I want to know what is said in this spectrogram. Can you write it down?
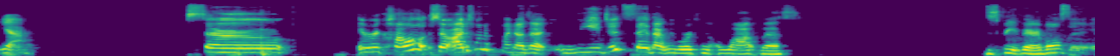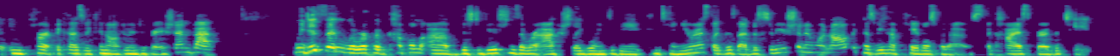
yeah. So Recall, so I just want to point out that we did say that we were working a lot with discrete variables in part because we cannot do integration, but we did say we would work with a couple of distributions that were actually going to be continuous, like the Z distribution and whatnot, because we have tables for those, the chi-squared, the t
